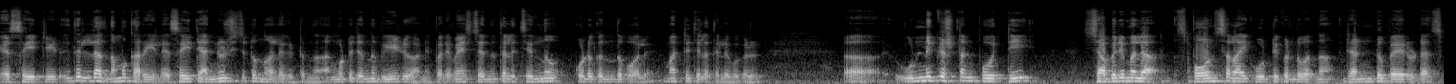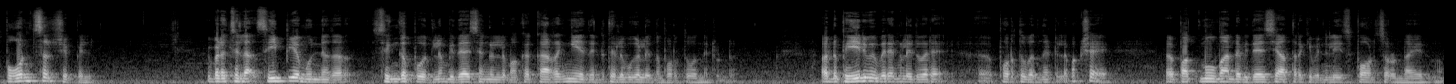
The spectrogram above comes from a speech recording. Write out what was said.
എസ് ഐ ടി ഇതെല്ലാം നമുക്കറിയില്ല. എസ് ഐ ടി അന്വേഷിച്ചിട്ടൊന്നുമല്ല കിട്ടുന്നത്. അങ്ങോട്ട് ചെന്ന് വീഴുകയാണ്. ഇപ്പോൾ രമേശ് ചെന്നിത്തല ചെന്ന് കൊടുക്കുന്നത് പോലെ മറ്റ് ചില തെളിവുകൾ. ഉണ്ണികൃഷ്ണൻ പോറ്റി ശബരിമല സ്പോൺസറായി കൂട്ടിക്കൊണ്ടുവന്ന രണ്ടു പേരുടെ സ്പോൺസർഷിപ്പിൽ ഇവിടെ ചില സി പി എം ഉന്നതർ സിംഗപ്പൂരിലും വിദേശങ്ങളിലുമൊക്കെ കറങ്ങിയതിന്റെ തെളിവുകൾ ഇന്ന് പുറത്തു വന്നിട്ടുണ്ട്. അവരുടെ പേര് വിവരങ്ങൾ ഇതുവരെ പുറത്തു വന്നിട്ടില്ല. പക്ഷേ പത്മകുമാറിന്റെ വിദേശയാത്രയ്ക്ക് പിന്നിൽ ഈ സ്പോൺസർ ഉണ്ടായിരുന്നു.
